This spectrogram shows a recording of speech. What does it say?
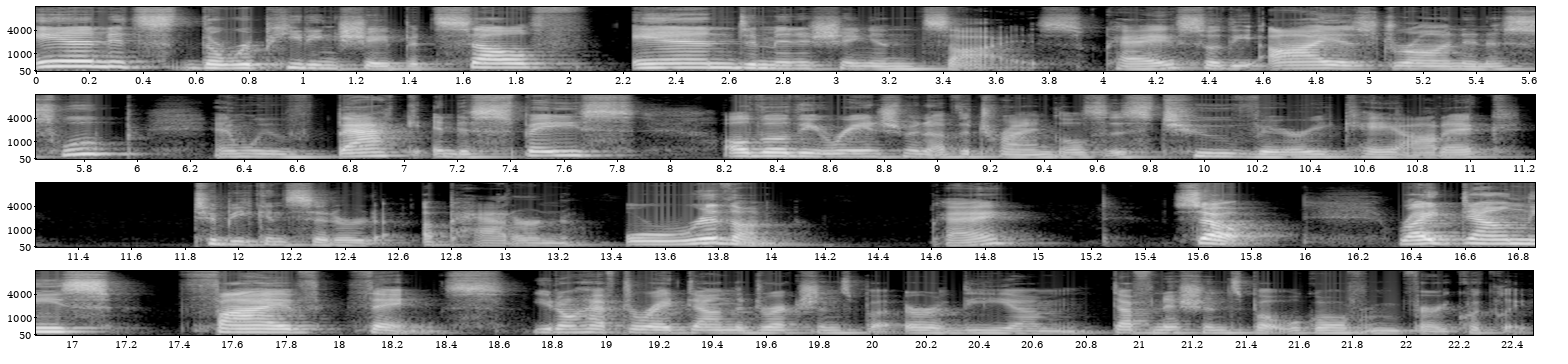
And it's the repeating shape itself and diminishing in size. Okay, so the eye is drawn in a swoop and we move back into space although the arrangement of the triangles is too very chaotic to be considered a pattern or rhythm. Okay? So, write down these five things. You don't have to write down the directions but or the um, definitions, but we'll go over them very quickly.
